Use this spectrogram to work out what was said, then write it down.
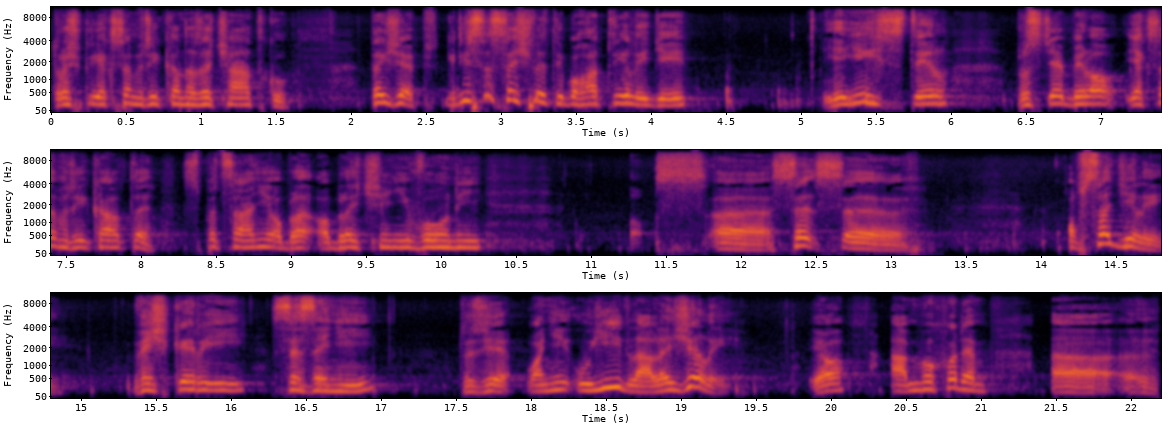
trošku, jak jsem říkal na začátku. Takže když se sešli ty bohatý lidi, jejich styl prostě bylo, jak jsem říkal, to speciální oble, oblečení volný, eh, se, se, obsadili veškerý sezení, protože oni u jídla leželi. Jo? A mimochodem, uh,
